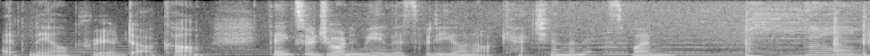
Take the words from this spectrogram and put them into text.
at nailcareer.com. Thanks for joining me in this video, and I'll catch you in the next one.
